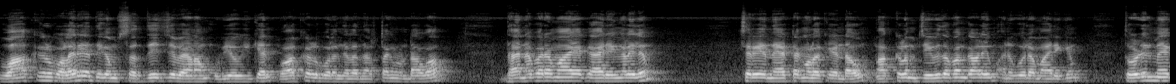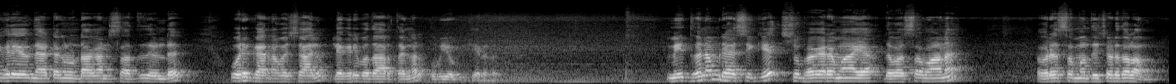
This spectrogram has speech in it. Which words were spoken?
വാക്കുകൾ വളരെയധികം ശ്രദ്ധിച്ച് വേണം ഉപയോഗിക്കാൻ. വാക്കുകൾ പോലും ചില നഷ്ടങ്ങളുണ്ടാവാം. ധനപരമായ കാര്യങ്ങളിലും ചെറിയ നേട്ടങ്ങളൊക്കെ ഉണ്ടാവും. മക്കളും ജീവിത പങ്കാളിയും അനുകൂലമായിരിക്കും. തൊഴിൽ മേഖലയിൽ നേട്ടങ്ങൾ ഉണ്ടാകാൻ സാധ്യതയുണ്ട്. ഒരു കാരണവശാലും ലഹരി പദാർത്ഥങ്ങൾ ഉപയോഗിക്കരുത്. മിഥുനം രാശിക്ക് ശുഭകരമായ ദിവസമാണ്. അവരെ സംബന്ധിച്ചിടത്തോളം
